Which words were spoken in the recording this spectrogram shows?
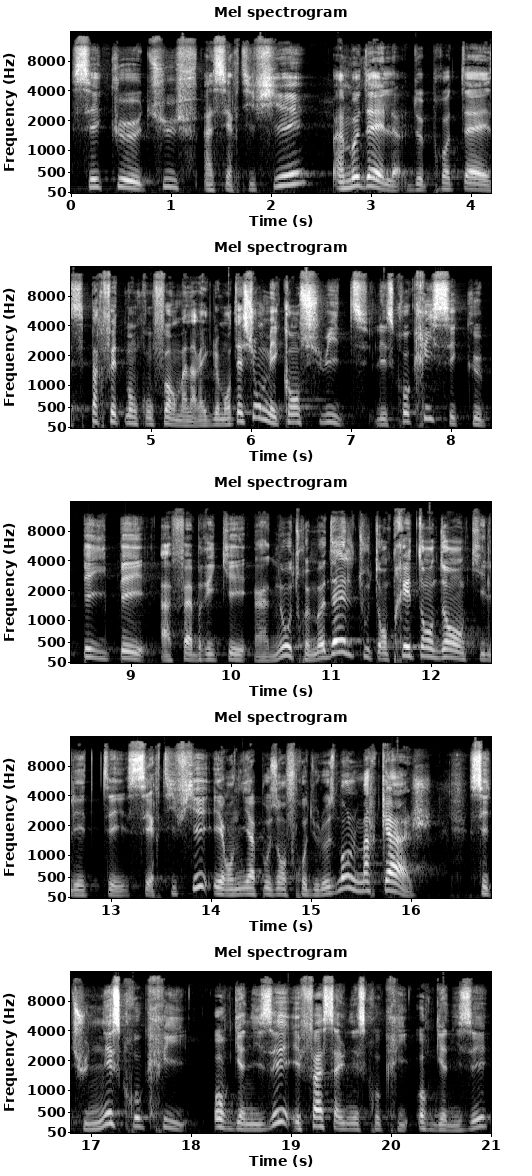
c'est que TUF a certifié un modèle de prothèse parfaitement conforme à la réglementation, mais qu'ensuite, l'escroquerie, c'est que PIP a fabriqué un autre modèle tout en prétendant qu'il était certifié et en y apposant frauduleusement le marquage. C'est une escroquerie organisée et face à une escroquerie organisée,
